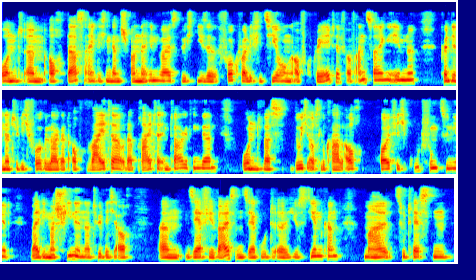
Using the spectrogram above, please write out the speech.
Und ähm, auch das eigentlich ein ganz spannender Hinweis. Durch diese Vorqualifizierung auf Creative, auf Anzeigenebene, könnt ihr natürlich vorgelagert auch weiter oder breiter im Targeting werden. Und was durchaus lokal auch häufig gut funktioniert, weil die Maschine natürlich auch ähm, sehr viel weiß und sehr gut äh, justieren kann, mal zu testen,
